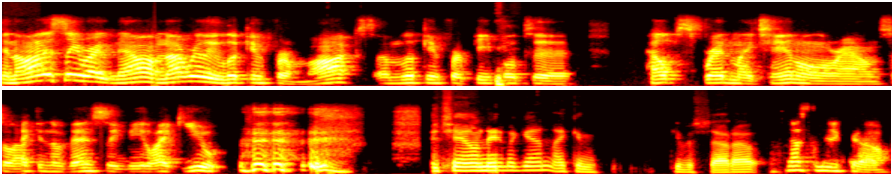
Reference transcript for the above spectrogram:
And honestly, right now, I'm not really looking for MOCs. I'm looking for people to help spread my channel around so I can eventually be like you. Your channel name again? I can give a shout out. Just Neko.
